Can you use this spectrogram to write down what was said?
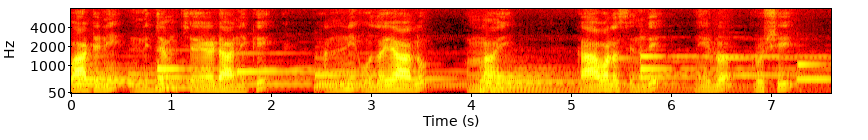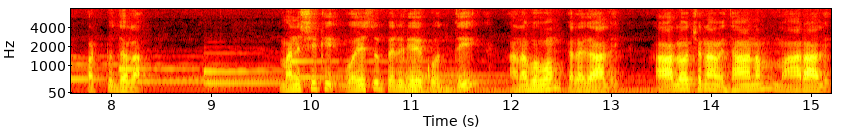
వాటిని నిజం చేయడానికి అన్ని ఉదయాలు ఉన్నాయి. కావలసింది నీలో కృషి పట్టుదల. మనిషికి వయసు పెరిగే కొద్దీ అనుభవం పెరగాలి ఆలోచన విధానం మారాలి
